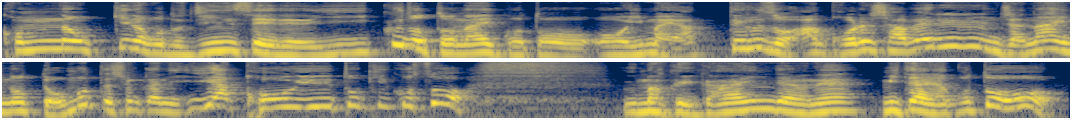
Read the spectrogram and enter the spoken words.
こんな大きなこと人生で幾度とないことを今やってるぞ。あ、これ喋れるんじゃないの？って思った瞬間に、いや、こういう時こそうまくいかないんだよね。みたいなことを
